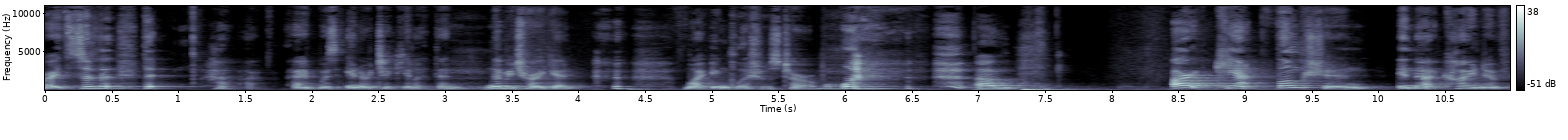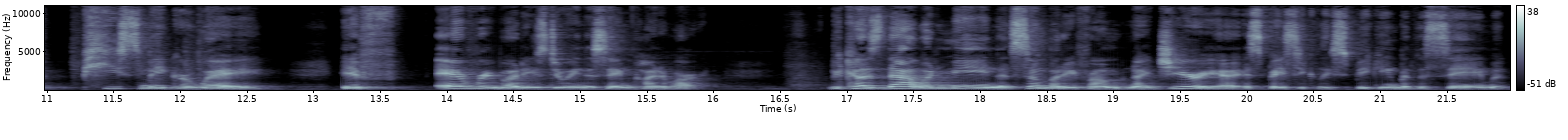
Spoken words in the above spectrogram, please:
right? So the, the I was inarticulate then. Let me try again. My English was terrible. um, art can't function in that kind of peacemaker way if everybody's doing the same kind of art. Because that would mean that somebody from Nigeria is basically speaking but the same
